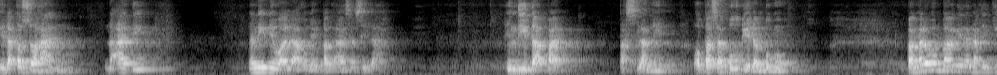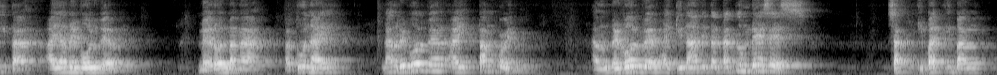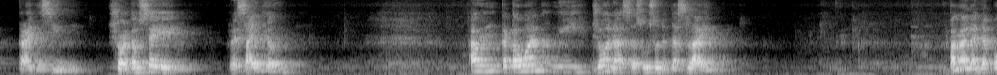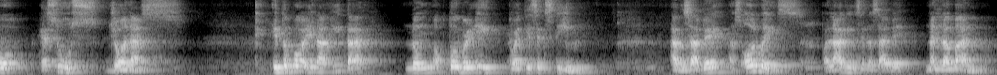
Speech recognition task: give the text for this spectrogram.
inakasuhan na adik, naniniwala ako may pag-asa sila. Hindi dapat paslangin o pasabugin ang bungo. Pangalawang bagay na nakikita ay ang revolver. Meron mga patunay na ang revolver ay tampered. Ang revolver ay ginamit na tatlong beses sa iba't ibang crime scene. Short of saying, recycled. Ang katawan ni Jonas sa susunod na slide, pangalan niya po Jesus Jonas. Ito po ay nakita noong October 8, 2016. Ang sabi, as always, palaging sinasabi, ng laban.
